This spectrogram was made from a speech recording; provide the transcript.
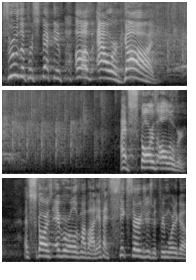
through the perspective of our God. I have scars all over. I have scars everywhere all over my body. I've had six surgeries with three more to go.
